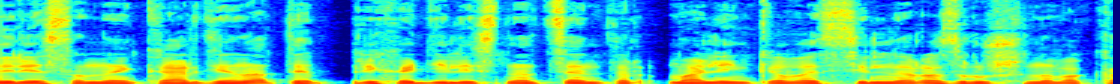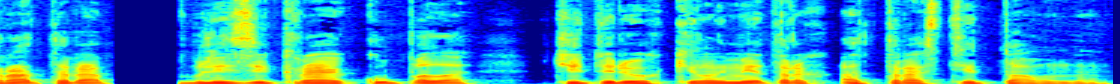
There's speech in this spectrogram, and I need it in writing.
Пересланные координаты приходились на центр маленького сильно разрушенного кратера вблизи края купола в 4 километрах от Трасти Тауна.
